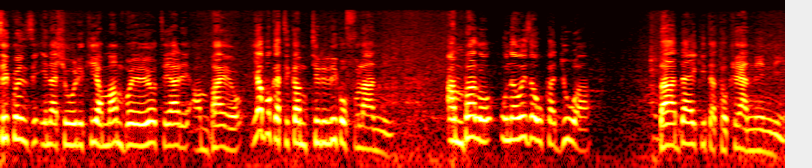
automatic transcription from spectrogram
sequence inashughulikia mambo yoyote yale ambayo yapo katika mtiririko fulani ambalo unaweza ukajua baadaye kitatokea nini.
